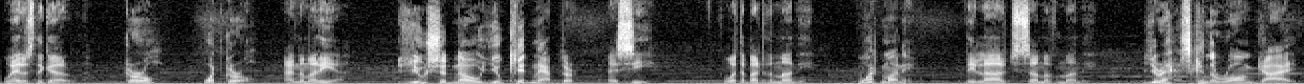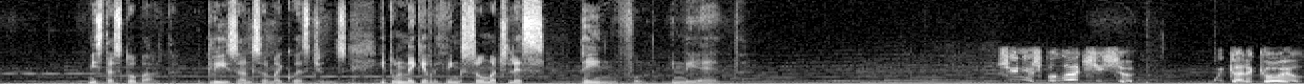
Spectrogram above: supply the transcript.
Where's the girl? Girl? What girl? Anna Maria. You should know. You kidnapped her. I see. What about the money? What money? The large sum of money. You're asking the wrong guy. Mr. Stobbart, please answer my questions. It will make everything so much less painful in the end. Senior Spalacci, sir. We got a girl.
